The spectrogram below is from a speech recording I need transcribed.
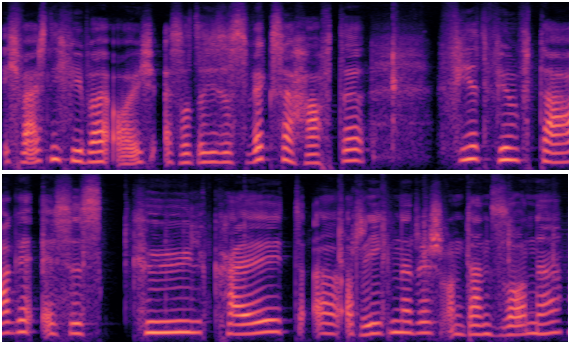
ich weiß nicht wie bei euch, also dieses wechselhafte, vier, fünf Tage ist es kühl, kalt, äh, regnerisch und dann Sonne.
